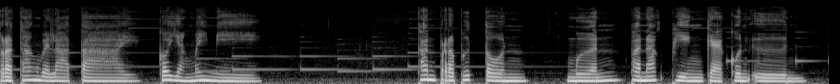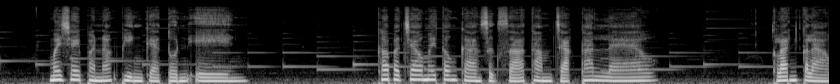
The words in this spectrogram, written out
กระทั่งเวลาตายก็ยังไม่มี ท่านประพฤติตนเหมือนพนักพิงแก่คนอื่น ไม่ใช่พนักพิงแก่ตนเอง ข้าพเจ้าไม่ต้องการศึกษาธรรมจากท่านแล้วครั้นกล่าว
